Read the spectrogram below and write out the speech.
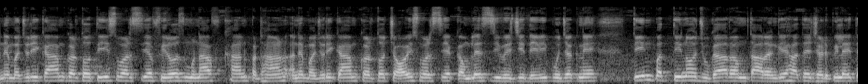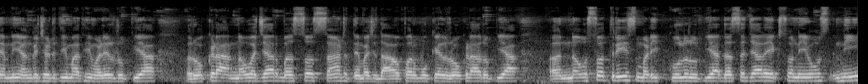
અને મજૂરી કામ કરતો. ત્રીસ વર્ષીય ફિરોઝ મુનાફ ખાન પઠાણ અને મજૂરી કામ કરતો. ચોવીસ વર્ષીય કમલેશજી વિરજી દેવી પૂજકને તીન પત્તીનો જુગાર રમતા રંગે હાથે ઝડપી લઈ તેમની અંગઝડતીમાંથી મળેલ રૂપિયા રોકડા નવ હજાર બસો સાઠ તેમજ દાવ પર મૂકેલ રોકડા રૂપિયા નવસો ત્રીસ મળી કુલ રૂપિયા દસ હજાર એકસો નેવુંની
